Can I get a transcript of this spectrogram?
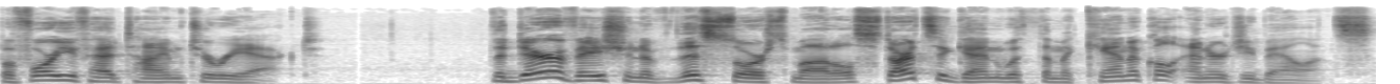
before you've had time to react. The derivation of this source model starts again with the mechanical energy balance.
